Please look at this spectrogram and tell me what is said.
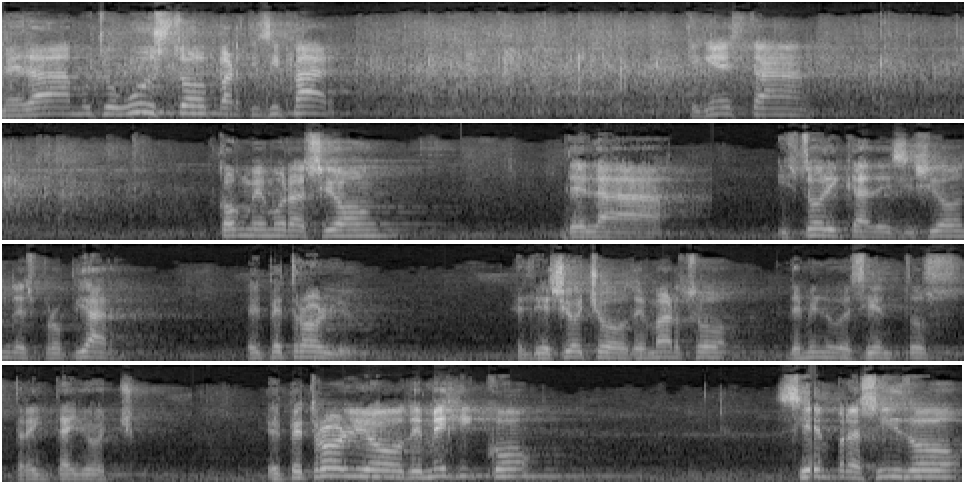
me da mucho gusto participar en esta conmemoración de la histórica decisión de expropiar el petróleo el 18 de marzo de 1938. El petróleo de México siempre ha sido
